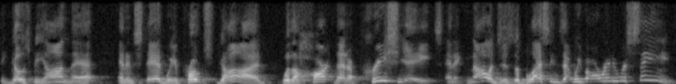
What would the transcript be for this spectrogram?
It goes beyond that. And instead, we approach God with a heart that appreciates and acknowledges the blessings that we've already received.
